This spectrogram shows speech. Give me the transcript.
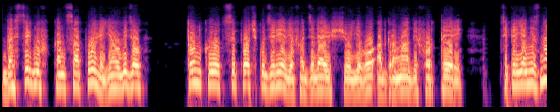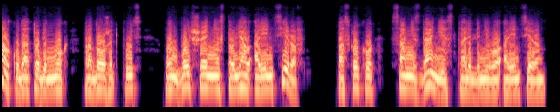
Достигнув конца поля, я увидел тонкую цепочку деревьев, отделяющую его от громады Фортери. Теперь я не знал, куда Тобин мог продолжить путь, он больше не оставлял ориентиров, поскольку сами здания стали для него ориентиром.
